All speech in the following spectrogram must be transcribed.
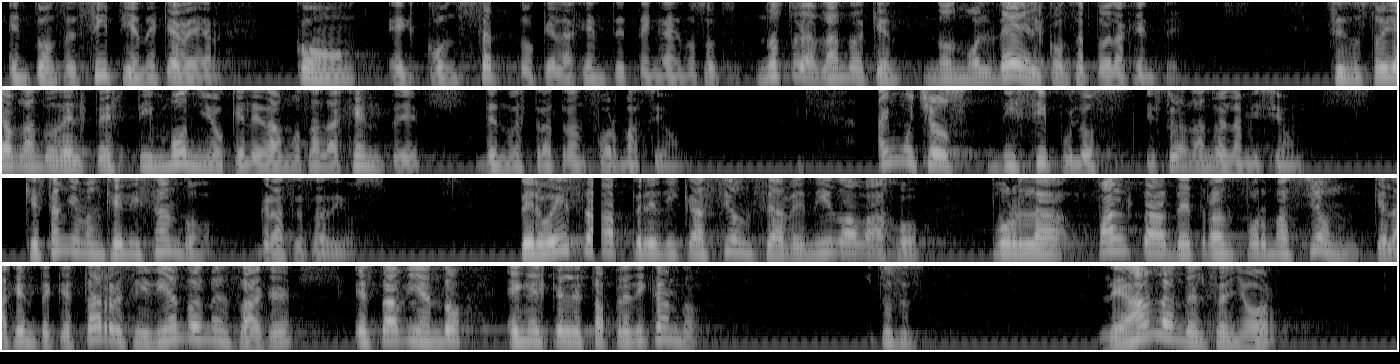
Entonces sí tiene que ver con el concepto que la gente tenga de nosotros. No estoy hablando de que nos moldee el concepto de la gente, sino estoy hablando del testimonio que le damos a la gente de nuestra transformación. Hay muchos discípulos, y estoy hablando de la misión, que están evangelizando, gracias a Dios. Pero esa predicación se ha venido abajo por la falta de transformación que la gente que está recibiendo el mensaje está viendo en el que le está predicando. Entonces, le hablan del Señor,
